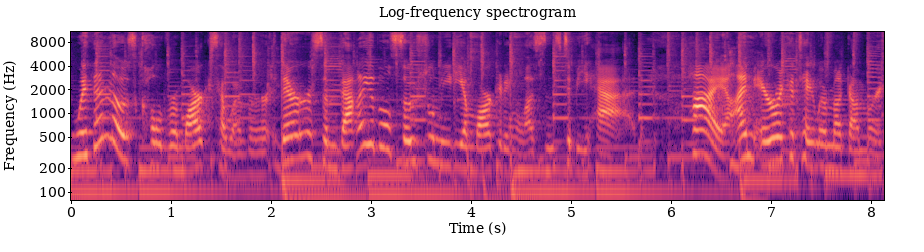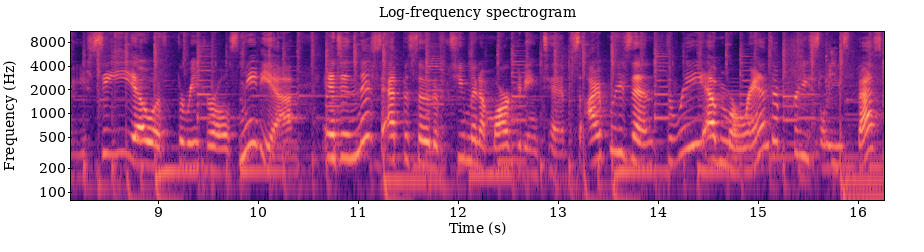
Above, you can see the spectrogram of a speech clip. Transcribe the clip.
Within those cold remarks, however, there are some valuable social media marketing lessons to be had. Hi, I'm Erica Taylor Montgomery, CEO of Three Girls Media, and in this episode of Two Minute Marketing Tips, I present three of Miranda Priestly's best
